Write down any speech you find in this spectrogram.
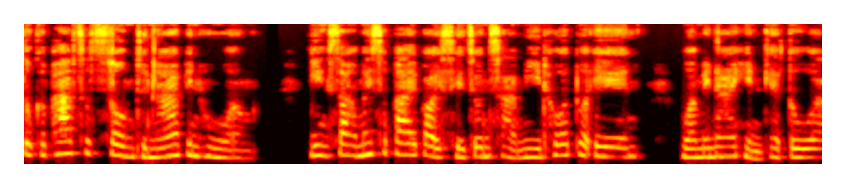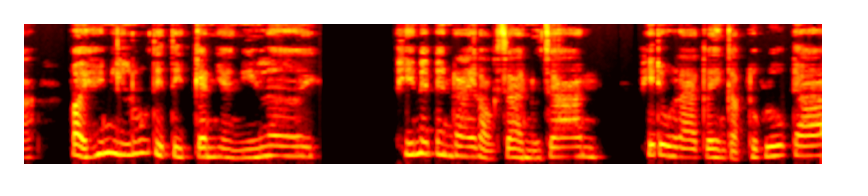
สุขภาพสุดโทรมจนน่าเป็นห่วงหญิงสาวไม่สบายบ่อยเสียจนสามีโทษตัวเอง ว่าไม่น่าเห็นแก่ตัว ปล่อยให้มีลูกติดติดกันอย่างนี้เลย พี่ไม่เป็นไรหรอกจ้าหนูจัน พี่ดูแลตัวเองกับลูกๆได้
